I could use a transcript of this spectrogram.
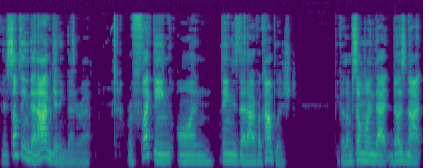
And it's something that I'm getting better at reflecting on things that I've accomplished because I'm someone that does not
